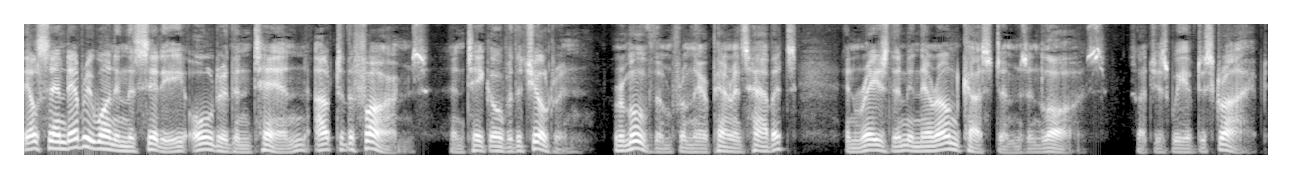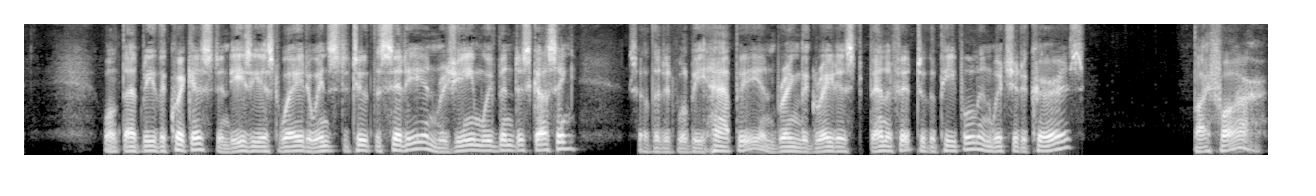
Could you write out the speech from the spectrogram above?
They'll send everyone in the city older than ten out to the farms and take over the children remove them from their parents' habits, and raise them in their own customs and laws, such as we have described. Won't that be the quickest and easiest way to institute the city and regime we've been discussing, so that it will be happy and bring the greatest benefit to the people in which it occurs? By far.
